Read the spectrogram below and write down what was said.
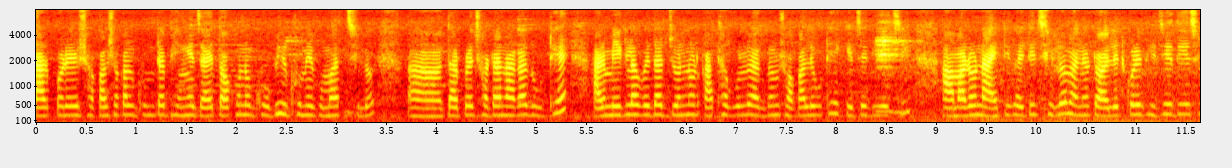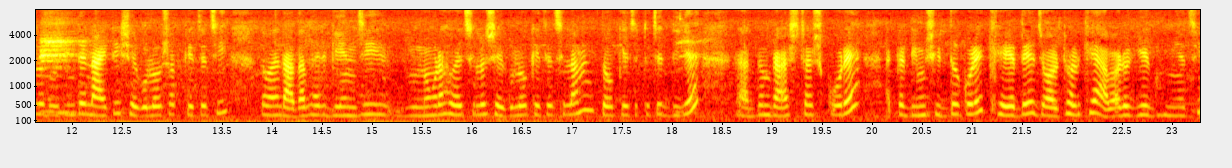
তারপরে সকাল সকাল ঘুমটা ভেঙে যায়, তখনও গভীর ঘুমে ঘুমাচ্ছিল। তারপরে ছটা নাগাদ উঠে আর মেঘলা ওয়েদার জন্য ওর কাঁথাগুলো একদম সকালে উঠে কেচে দিয়েছি। আমারও নাইটি ফাইটি ছিল মানে টয়লেট করে ভিজিয়ে দিয়েছিল দুই তিনটে নাইটি সেগুলো সব কেচেছি। তো মানে দাদা ভাইয়ের গেঞ্জি নোংরা হয়েছিল সেগুলো কেচেছিলাম। তো কেচে টেচে দিয়ে একদম ব্রাশ টাশ করে, একটা ডিম সিদ্ধ করে খেয়ে দিয়ে জল টল খেয়ে আবারও গিয়ে ঘুমিয়েছি।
